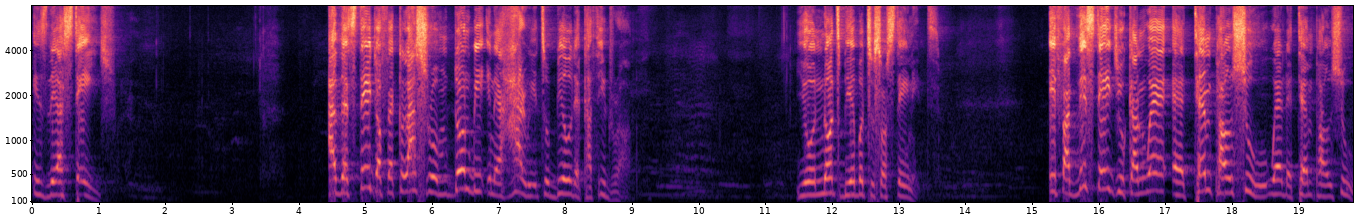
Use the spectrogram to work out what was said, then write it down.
is their stage. At the stage of a classroom, don't be in a hurry to build a cathedral. You will not be able to sustain it. If at this stage you can wear a 10 pound shoe, wear the 10 pound shoe.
